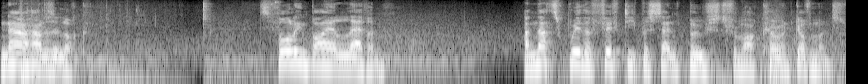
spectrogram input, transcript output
Now, how does it look? It's falling by 11. And that's with a 50% boost from our current government.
